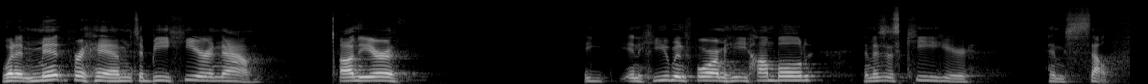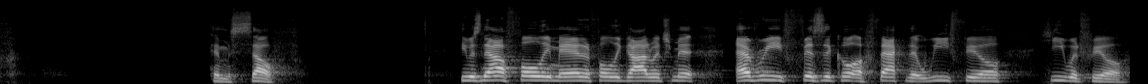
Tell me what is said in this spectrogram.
what it meant for him to be here and now on the earth. He, in human form, he humbled, and this is key here, himself. Himself. He was now fully man and fully God, which meant every physical effect that we feel, he would feel.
